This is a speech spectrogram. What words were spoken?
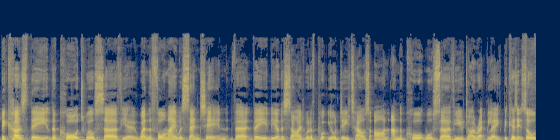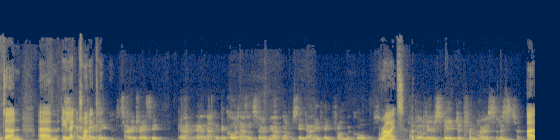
because the the court will serve you when the form A was sent in. The the the other side would have put your details on, and the court will serve you directly because it's all done um, electronically. Sorry, Tracy. Sorry, Tracy. Can I, uh, uh, the court hasn't served me. I've not received anything from the court. Right. I've only received it from her solicitor. Oh,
